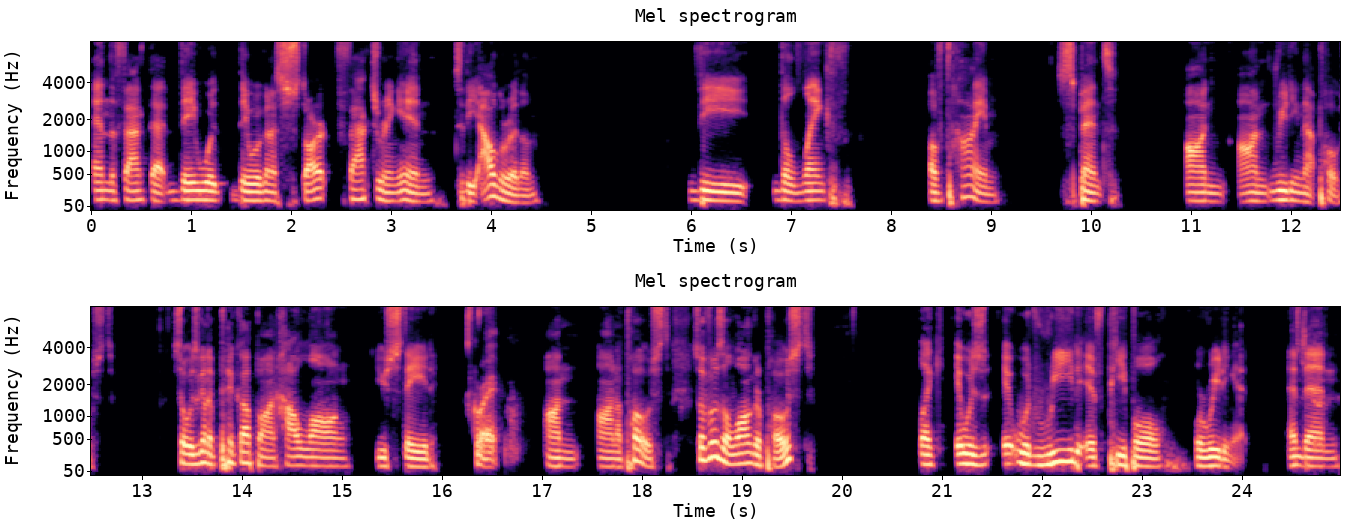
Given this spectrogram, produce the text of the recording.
and the fact that they would they were going to start factoring in to the algorithm the the length of time spent on on reading that post so it was going to pick up on how long you stayed Right. on on a post so if it was a longer post like it was it would read if people were reading it and then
